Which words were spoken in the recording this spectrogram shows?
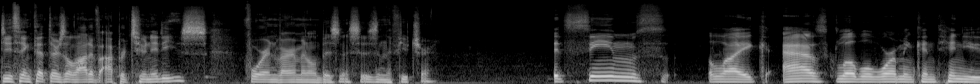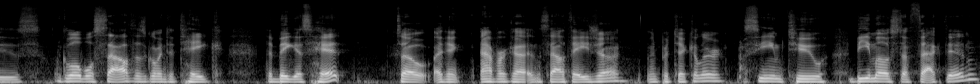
Do you think that there's a lot of opportunities for environmental businesses in the future? It seems like as global warming continues, global south is going to take the biggest hit. So I think Africa and South Asia in particular seem to be most affected.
